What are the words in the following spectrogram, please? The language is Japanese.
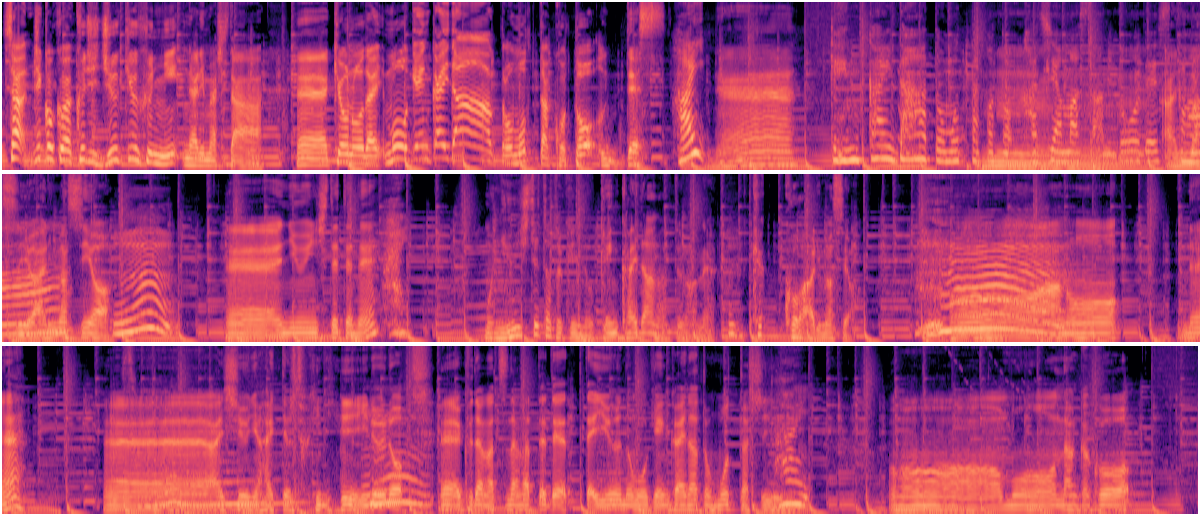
さあ時刻は9時19分になりました、えー今日のお題もう限界だと思ったことです。はい。ねえ。限界だと思ったことうん。梶山さんどうですか？ありますよありますよ。う、ん。えー入院しててね。はい。もう入院してた時の限界だなんていうのはね、うん。結構ありますよ。うん。あのねえー、ICU に入ってる時にいろいろ管がつながっててっていうのも限界だと思ったし、はい。もうなんかこ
